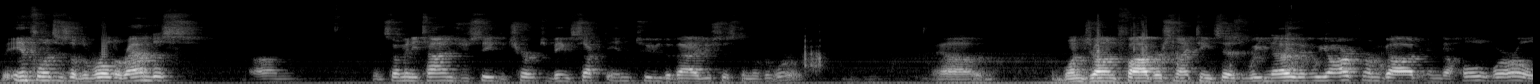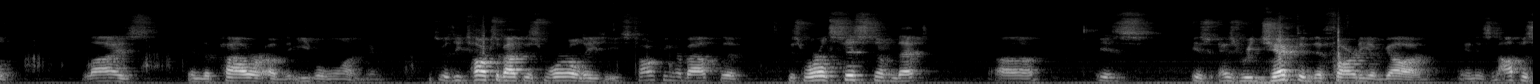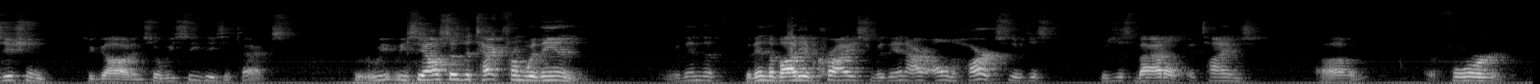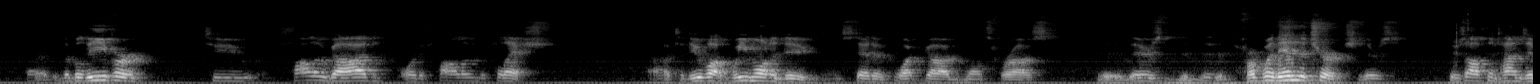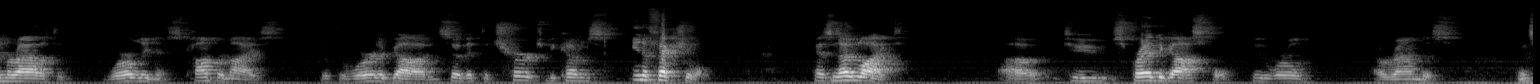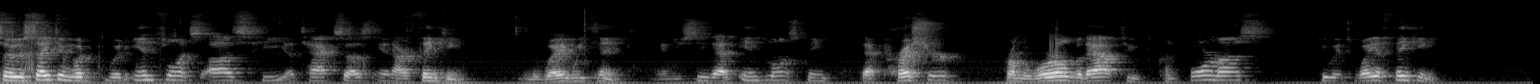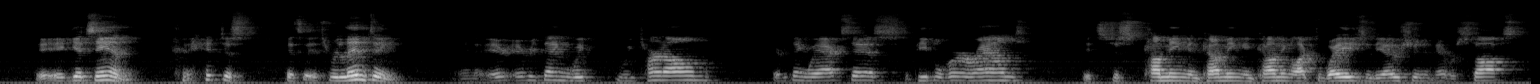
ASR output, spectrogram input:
The influences of the world around us, um, and so many times you see the church being sucked into the value system of the world. Uh, 1 John 5, verse 19 says, We know that we are from God, and the whole world lies in the power of the evil one. And so as he talks about this world, he's, he's talking about the, this world system that uh, is is, has rejected the authority of God and is in opposition to God. And so we see these attacks We, we see also the attack from within, within the within the body of Christ, within our own hearts. There's this there's this battle at times uh, for uh, the believer to follow God or to follow the flesh, uh, to do what we want to do instead of what God wants for us. There's from within the church. There's there's oftentimes immorality, worldliness, compromise with the Word of God, and so that the church becomes ineffectual, has no light uh, to spread the gospel to the world around us. And so Satan would, would influence us, he attacks us in our thinking, in the way we think. And you see that influence being that pressure from the world without to conform us to its way of thinking. It, it gets in. It just it's it's relenting. Everything we we turn on, everything we access, the people we're around, it's just coming and coming and coming like the waves of the ocean. It never stops.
